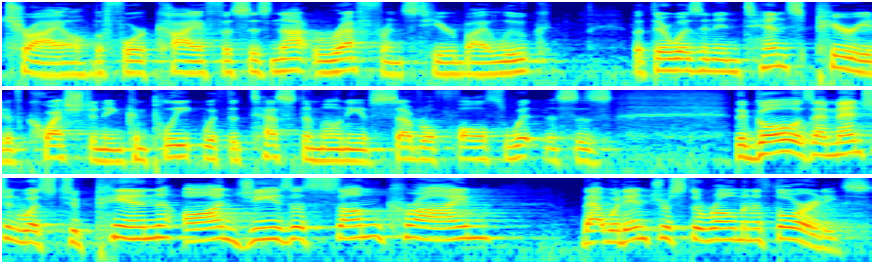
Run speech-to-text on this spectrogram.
trial before Caiaphas is not referenced here by Luke, but there was an intense period of questioning, complete with the testimony of several false witnesses. The goal, as I mentioned, was to pin on Jesus some crime that would interest the Roman authorities,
